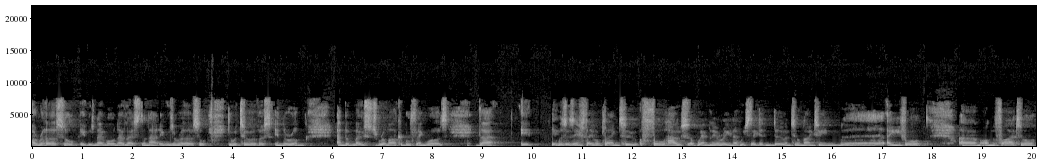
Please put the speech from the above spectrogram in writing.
a rehearsal. It was no more, no less than that. It was a rehearsal. There were two of us in the room. And the most remarkable thing was that it it was as if they were playing to a full house at Wembley Arena, which they didn't do until 1984 um, on the Fire Tour.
